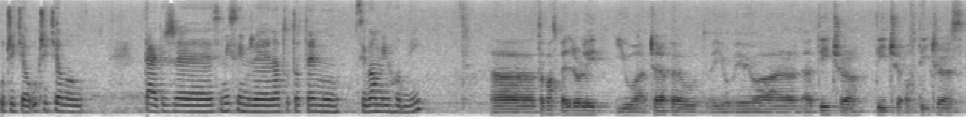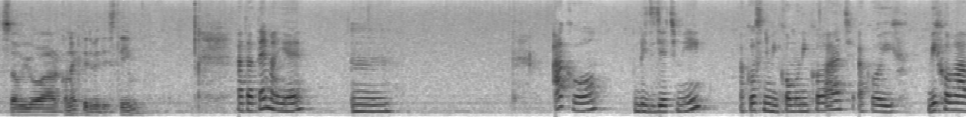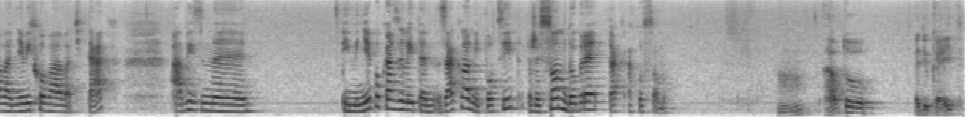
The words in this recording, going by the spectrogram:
učiteľ učiteľov, takže si myslím, že na túto tému si veľmi vhodný. Uh, Tomás Pedroli, you are terapeut, you, you are a teacher, teacher of teachers, so you are connected with this theme. A tá téma je Mm. ako byť s deťmi, ako s nimi komunikovať, ako ich vychovávať, nevychovávať tak, aby sme im nepokazili ten základný pocit, že som dobre tak, ako som. Hmm. How to educate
